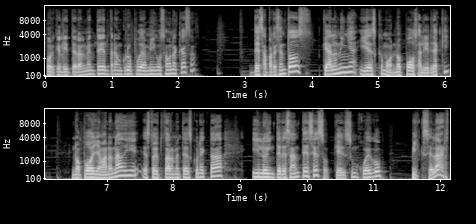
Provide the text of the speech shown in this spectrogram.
Porque literalmente entra un grupo de amigos a una casa, desaparecen todos, queda la niña y es como, no puedo salir de aquí, no puedo llamar a nadie, estoy totalmente desconectada. Y lo interesante es eso, que es un juego pixel art.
